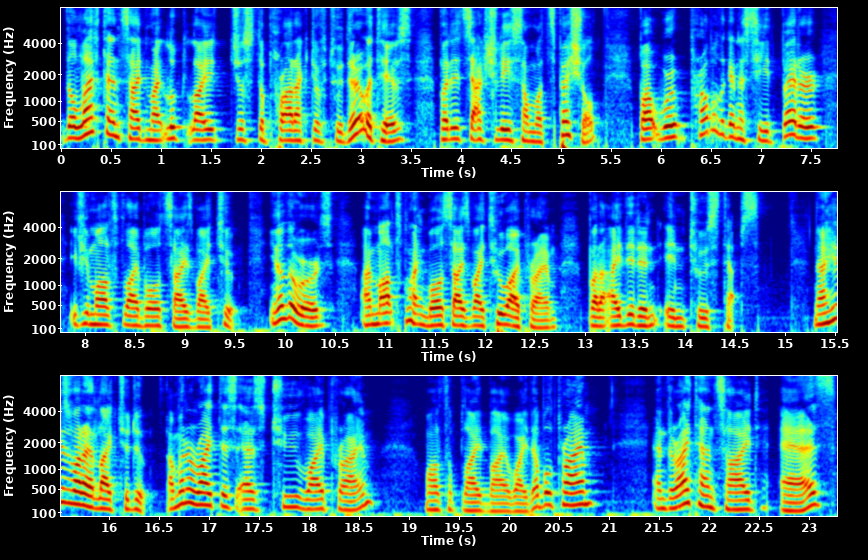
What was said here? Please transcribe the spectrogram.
the left-hand side might look like just the product of two derivatives, but it's actually somewhat special. But we're probably going to see it better if you multiply both sides by 2. In other words, I'm multiplying both sides by 2y prime, but I did it in two steps. Now here's what I'd like to do. I'm going to write this as 2y prime multiplied by y double prime, and the right-hand side as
